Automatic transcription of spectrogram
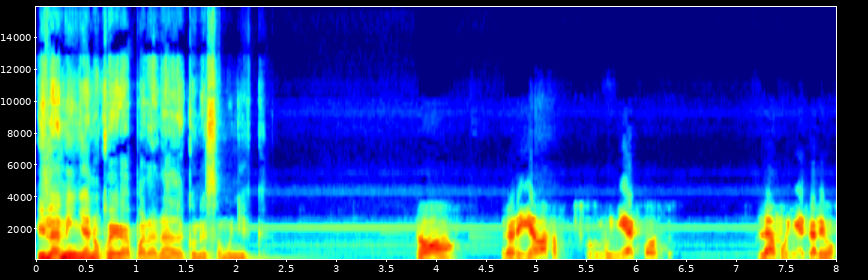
Y la niña no juega para nada con esa muñeca. No, la niña baja sus muñecos, la muñeca, le digo,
